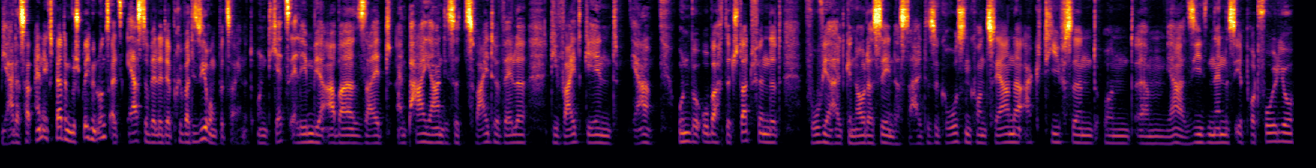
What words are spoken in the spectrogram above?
ja, das hat ein Experte im Gespräch mit uns als erste Welle der Privatisierung bezeichnet. Und jetzt erleben wir aber seit ein paar Jahren diese zweite Welle, die weitgehend, ja, unbeobachtet stattfindet, wo wir halt genau das sehen, dass da halt diese großen Konzerne aktiv sind und, ähm, ja, sie nennen es ihr Portfolio,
